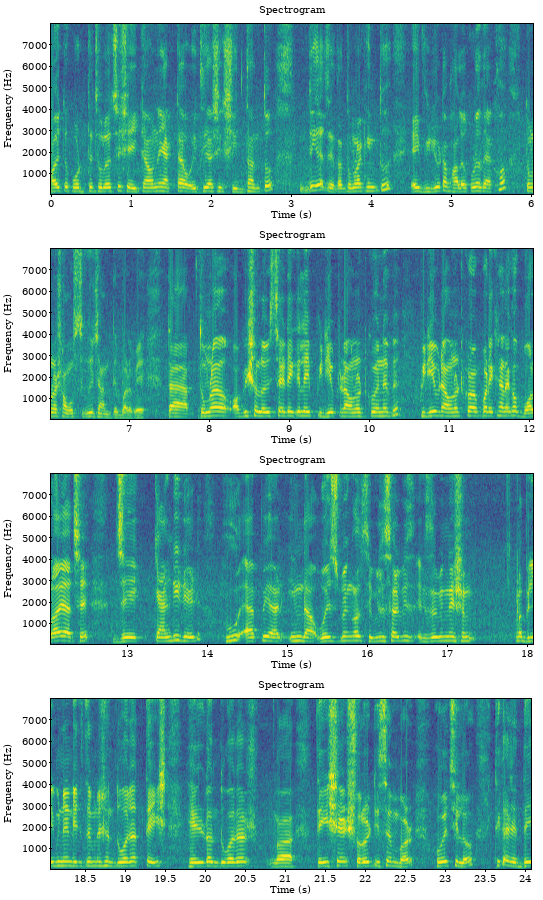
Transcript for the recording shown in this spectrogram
হয়তো করতে চলেছে, সেই কারণে একটা ঐতিহাসিক সিদ্ধান্ত। ঠিক আছে? তা তোমরা কিন্তু এই ভিডিওটা ভালো করে দেখো, তোমরা সমস্ত কিছু জানতে পারবে। তা তোমরা অফিসিয়াল ওয়েবসাইটে গেলে এই পিডিএফটা ডাউনলোড করে নেবে। পিডিএফ ডাউনলোড করার পর এখানে দেখো বলাই আছে যে candidate who appear in the West Bengal civil service examination preliminary examination দু হাজার তেইশ হেল্ড অন দু হাজার তেইশের ষোলোই ডিসেম্বর হয়েছিল। ঠিক আছে দে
